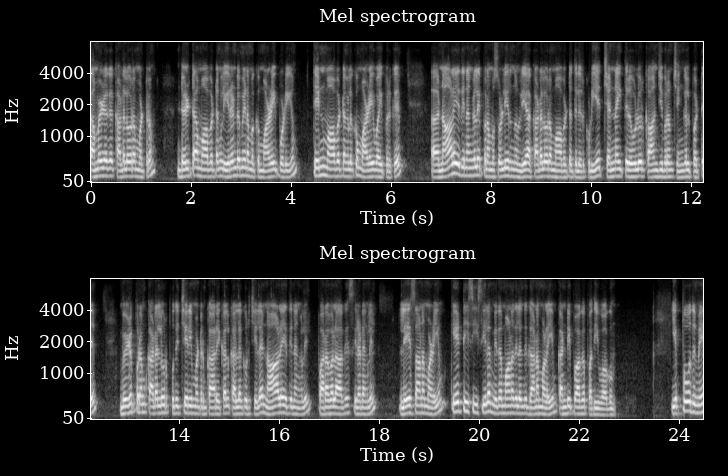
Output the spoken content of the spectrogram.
தமிழக கடலோரம் மற்றும் டெல்டா மாவட்டங்கள் இரண்டுமே நமக்கு மழை பொழியும். தென் மாவட்டங்களுக்கும் மழை வாய்ப்பு இருக்குது நாளைய தினங்களில் இப்போ நம்ம சொல்லியிருந்தோம் இல்லையா? கடலோர மாவட்டத்தில் இருக்கக்கூடிய சென்னை திருவள்ளூர் காஞ்சிபுரம் செங்கல்பட்டு விழுப்புரம் கடலூர் புதுச்சேரி மற்றும் காரைக்கால் கள்ளக்குறிச்சியில் நாளைய தினங்களில் பரவலாக சில இடங்களில் லேசான மழையும் கேடிசிசியில் மிதமானதிலிருந்து கனமழையும் கண்டிப்பாக பதிவாகும். எப்போதுமே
